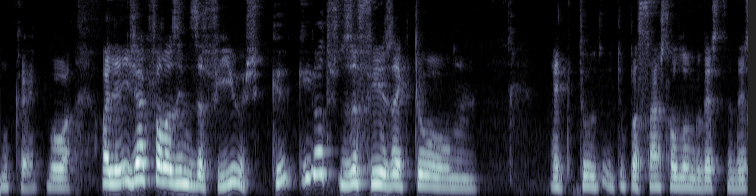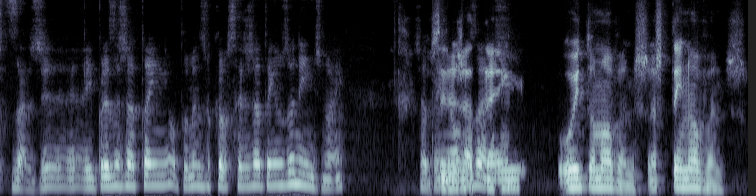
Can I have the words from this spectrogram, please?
Ok, boa. Olha, e já que falas em desafios, que, que outros desafios é que tu é que tu, tu passaste ao longo deste, destes anos? A empresa já tem, ou pelo menos o cabeceira já tem uns aninhos, não é? Já tem já anos. tem 8 ou 9 anos, acho que tem 9 anos.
